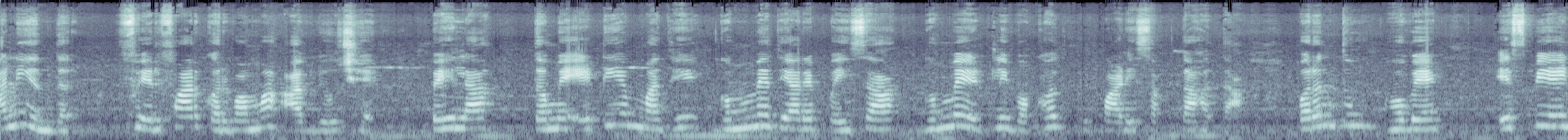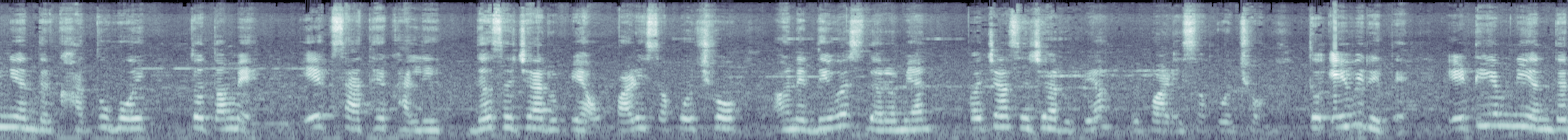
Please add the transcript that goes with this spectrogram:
આની અંદર ફેરફાર કરવામાં આવ્યો છે. પહેલાં તમે એટીએમમાંથી ગમે ત્યારે પૈસા ગમે એટલી વખત ઉપાડી શકતા હતા. પરંતુ હવે એસબીઆઈની અંદર ખાતું હોય તો તમે એક સાથે ખાલી દસ હજાર રૂપિયા ઉપાડી શકો છો અને દિવસ દરમિયાન પચાસ હજાર રૂપિયા ઉપાડી શકો છો. તો એવી રીતે એટીએમની અંદર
